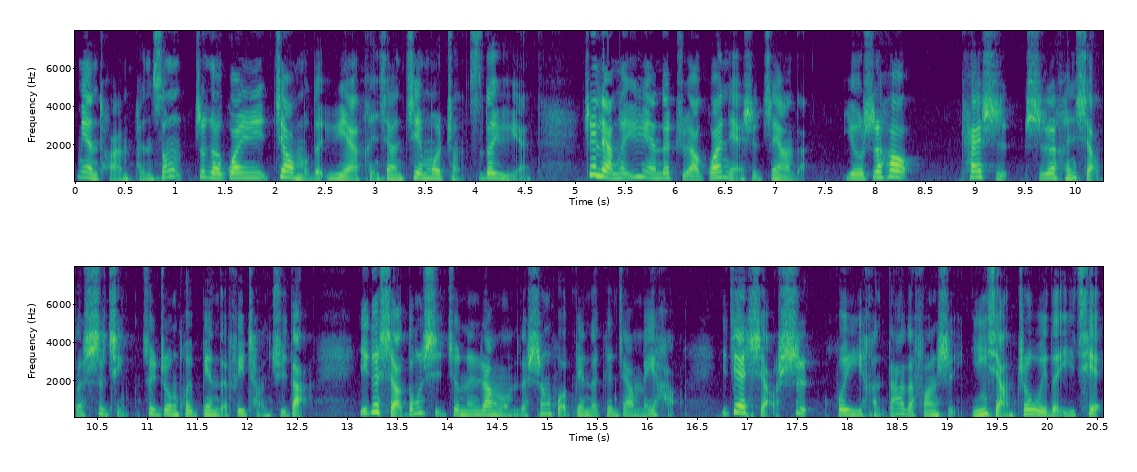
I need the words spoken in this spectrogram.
面团蓬松。这个关于酵母的寓言很像芥末种子的寓言。这两个寓言的主要观点是这样的：有时候开始时很小的事情，最终会变得非常巨大。一个小东西就能让我们的生活变得更加美好。一件小事。会以很大的方式影响周围的一切。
